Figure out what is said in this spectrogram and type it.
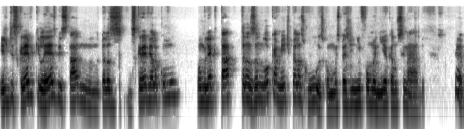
ele descreve que lésbia está, pelas, descreve ela como uma mulher que está transando loucamente pelas ruas, como uma espécie de ninfomaníaca alucinada. É,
